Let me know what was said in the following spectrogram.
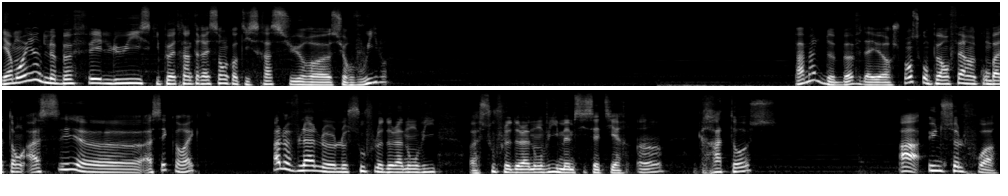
Il y a moyen de le buffer lui, ce qui peut être intéressant quand il sera sur, euh, sur Vouivre. Pas mal de buffs d'ailleurs. Je pense qu'on peut en faire un combattant assez, euh, correct. Ah le le, souffle de la non-vie. Euh, souffle de la non-vie même si c'est tier 1. Gratos. Ah, une seule fois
